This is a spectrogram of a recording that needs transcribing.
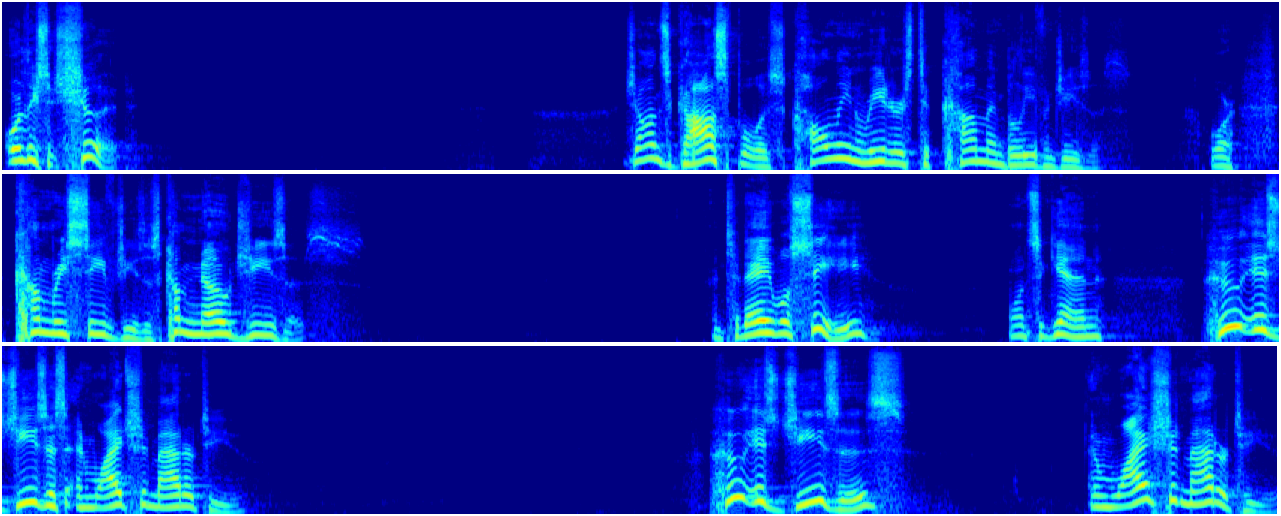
Or at least it should. John's gospel is calling readers to come and believe in Jesus, or come receive Jesus, come know Jesus. And today we'll see, once again, who is Jesus and why it should matter to you. Who is Jesus and why it should matter to you?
